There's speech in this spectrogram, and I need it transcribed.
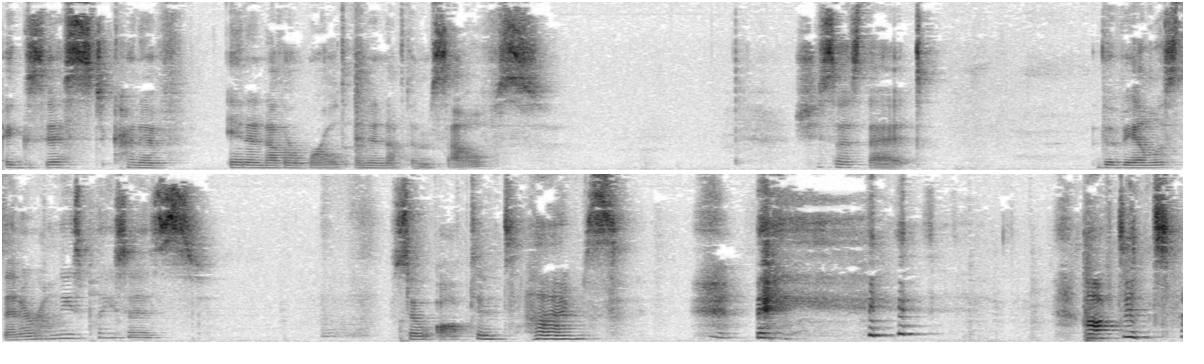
exist kind of in another world in and of themselves. She says that the veil is thin around these places. So oftentimes they oftentimes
